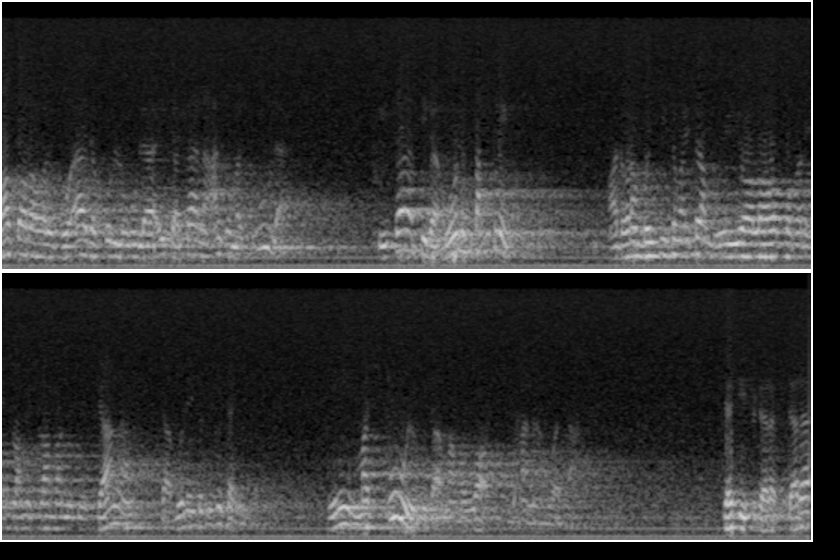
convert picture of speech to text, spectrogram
basara wal fu'ada kullu ulaika kana anhu. Kita tidak boleh taklid ada orang benci sama Islam, oh iyalah pokoknya Islam-Islaman itu. Jangan, tidak boleh ikut ikutan. Ini mas'ul kita sama Allah Subhanahu wa taala. Jadi saudara-saudara,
